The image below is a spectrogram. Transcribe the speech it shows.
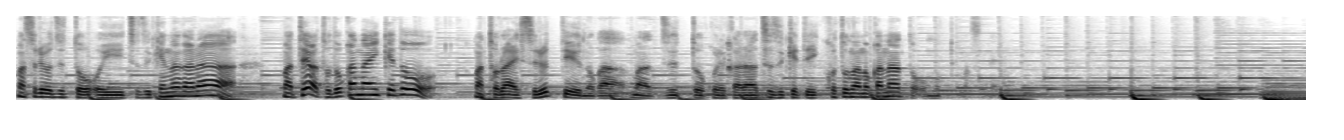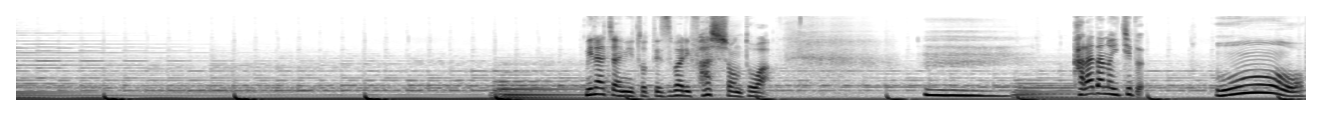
まあ、それをずっと追い続けながら、まあ、手は届かないけど、まあ、トライするっていうのが、まあ、ずっとこれから続けていくことなのかなと思ってミラちゃんにとってズバリファッションとは？うーん。体の一部。おお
